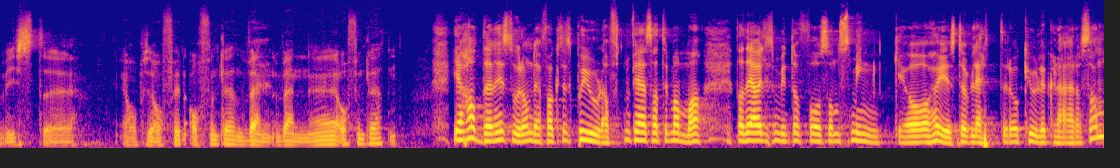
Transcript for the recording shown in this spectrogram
vist uh, jeg håper offentligheten. Venn, venneoffentligheten. Jeg hadde en historie om det faktisk på julaften. For jeg sa til mamma Da hadde jeg liksom begynt å få sånn sminke og høye støvletter og kule klær. Og sånn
